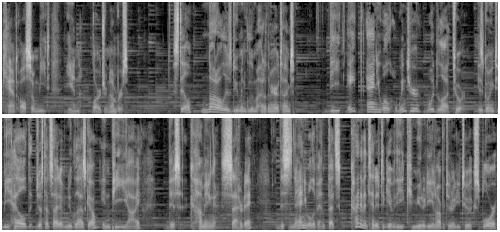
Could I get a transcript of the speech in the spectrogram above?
can't also meet in larger numbers. Still, not all is doom and gloom out of the Maritimes. The 8th annual Winter Woodlot Tour is going to be held just outside of New Glasgow in PEI this coming Saturday. This is an annual event that's kind of intended to give the community an opportunity to explore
